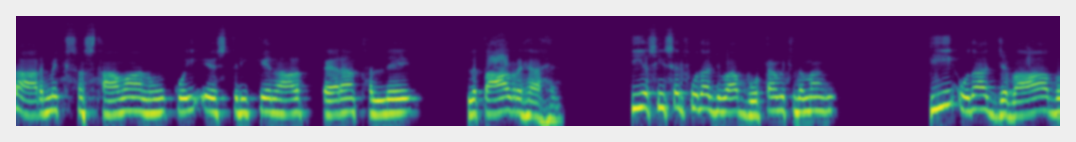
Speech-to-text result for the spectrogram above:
ਧਾਰਮਿਕ ਸੰਸਥਾਵਾਂ ਨੂੰ ਕੋਈ ਇਸ ਤਰੀਕੇ ਨਾਲ ਪੈਰਾਂ ਥੱਲੇ ਲਤਾੜ ਰਿਹਾ ਹੈ? ਕੀ ਅਸੀਂ ਸਿਰਫ ਉਹਦਾ ਜਵਾਬ ਵੋਟਾਂ ਵਿੱਚ ਦਵਾਂਗੇ? ਕੀ ਉਹਦਾ ਜਵਾਬ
